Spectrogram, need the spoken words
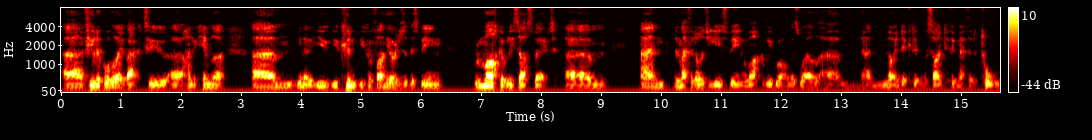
uh, if you look all the way back to uh, Heinrich Himmler, um, you know you you can you can find the origins of this being remarkably suspect, um, and the methodology used being remarkably wrong as well. Um, and not indicative of a scientific method at all.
